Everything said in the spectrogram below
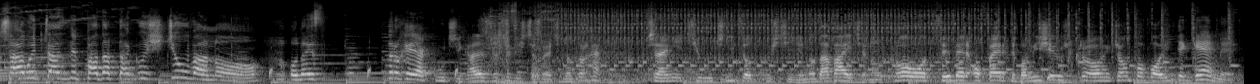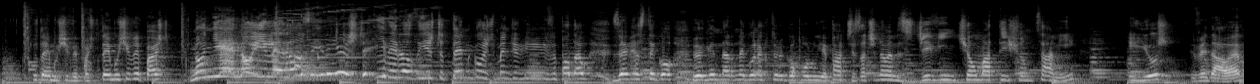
cały czas wypada ta gościuwa, no! Ona jest trochę jak łucznik, ale rzeczywiście, słuchajcie, no trochę przynajmniej ci łucznicy odpuścili. No dawajcie, no koło cyber oferty, bo mi się już kończą powoli te gemy. Tutaj musi wypaść, tutaj musi wypaść. No nie, no ile razy, ile jeszcze, ile razy jeszcze ten gość będzie mi wypadał zamiast tego legendarnego, na którego poluję. Patrzcie, zaczynałem z dziewięcioma tysiącami i już wydałem,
